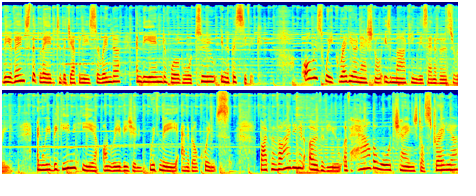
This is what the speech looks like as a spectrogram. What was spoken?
the events that led to the Japanese surrender and the end of World War II in the Pacific. All this week, Radio National is marking this anniversary, and we begin here on Rear Vision with me, Annabelle Quince by providing an overview of how the war changed Australia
